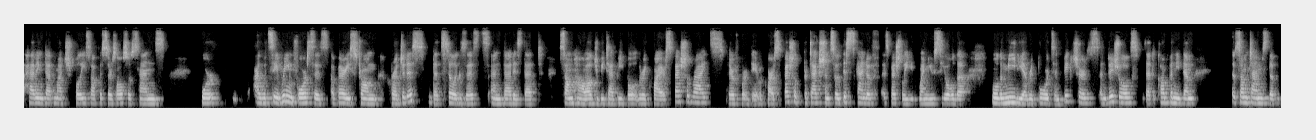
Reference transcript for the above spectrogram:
having that much police officers also sends or I would say reinforces a very strong prejudice that still exists, and that is that somehow LGBT people require special rights, therefore they require special protection. So this kind of, especially when you see all the all the media reports and pictures and visuals that accompany them, sometimes the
